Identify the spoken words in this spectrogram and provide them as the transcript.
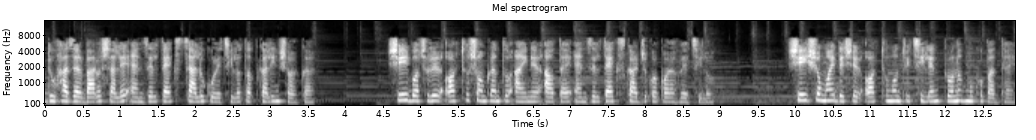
দু হাজার বারো সালে অ্যাঞ্জেল ট্যাক্স চালু করেছিল তৎকালীন সরকার। সেই বছরের অর্থ সংক্রান্ত আইনের আওতায় অ্যাঞ্জেল ট্যাক্স কার্যকর করা হয়েছিল। সেই সময় দেশের অর্থমন্ত্রী ছিলেন প্রণব মুখোপাধ্যায়।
